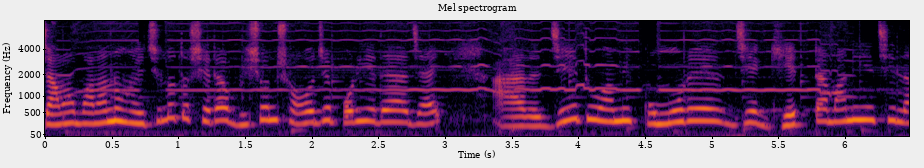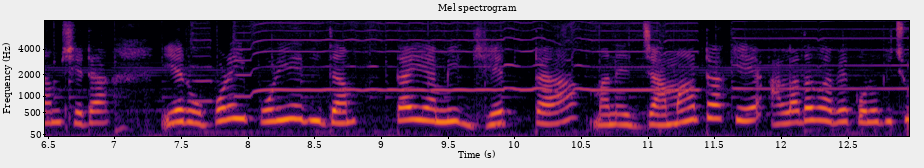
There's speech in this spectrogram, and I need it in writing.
জামা বানানো হয়েছিল, তো সেটা ভীষণ সহজে পরিয়ে দেওয়া যায়। আর যেহেতু আমি কোমরের যে ঘেরটা বানিয়েছিলাম, সেটা এর উপরেই পরিয়ে দিতাম, তাই আমি ঘেরটা মানে জামাটাকে আলাদাভাবে কোনো কিছু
